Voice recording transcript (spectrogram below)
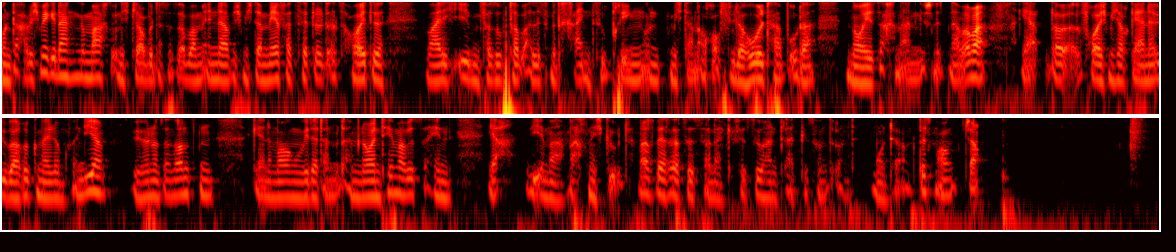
und da habe ich mir Gedanken gemacht und ich glaube, das ist aber am Ende habe ich mich da mehr verzettelt als heute, weil ich eben versucht habe, alles mit reinzubringen und mich dann auch oft wiederholt habe oder neue Sachen angeschnitten habe. Aber ja, da freue ich mich auch gerne über Rückmeldung von dir. Wir hören uns ansonsten gerne morgen wieder dann mit einem neuen Thema. Bis dahin, ja, wie immer, mach's nicht gut. Mach's besser, Tschüss, danke fürs Zuhören, bleib gesund und munter und bis morgen. Ciao.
